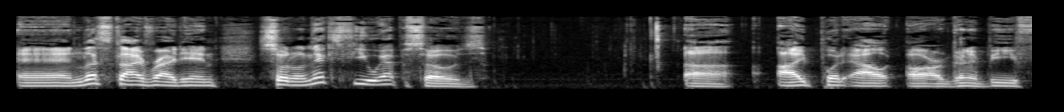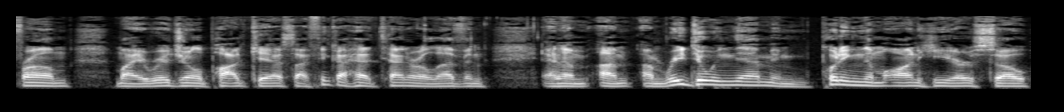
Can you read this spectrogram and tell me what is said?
And let's dive right in. So, the next few episodes, uh, I put out are going to be from my original podcast. I think I had 10 or 11 and I'm, I'm, I'm redoing them and putting them on here. So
